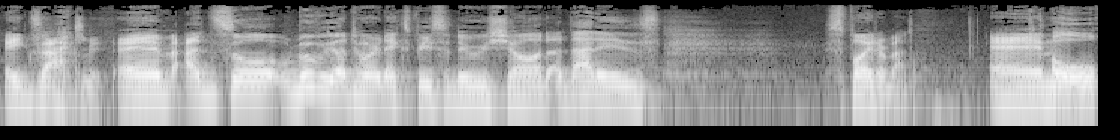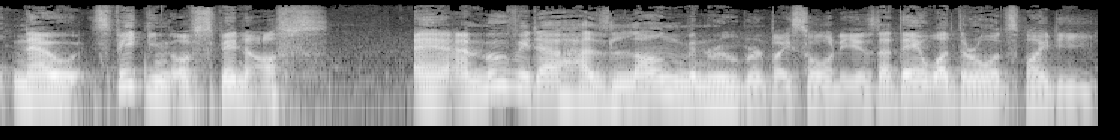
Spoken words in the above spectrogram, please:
Exactly. Um, and so we're moving on to our next piece of news, Sean, and that is Spider Man. Um, Oh. Now, speaking of spin offs, uh, a movie that has long been rumoured by Sony is that they want their own Spidey.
